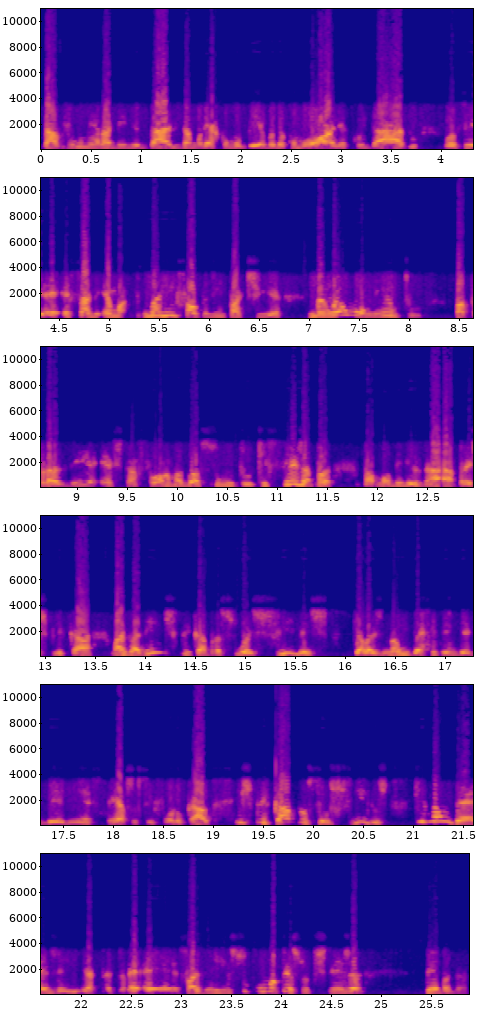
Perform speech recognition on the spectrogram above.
da vulnerabilidade da mulher como bêbada, como olha, cuidado, você é, é sabe, é uma, não é nem falta de empatia, não é o momento para trazer esta forma do assunto, que seja para para mobilizar, para explicar, mas além de explicar para suas filhas que elas não devem beber em excesso, se for o caso, explicar para os seus filhos que não devem é, é, é, fazer isso com uma pessoa que esteja bêbada,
